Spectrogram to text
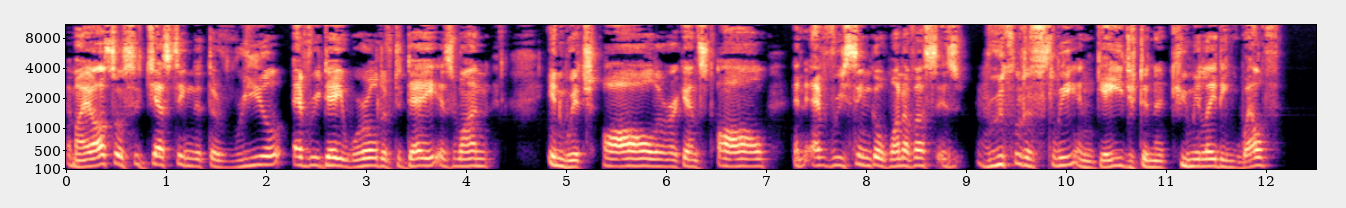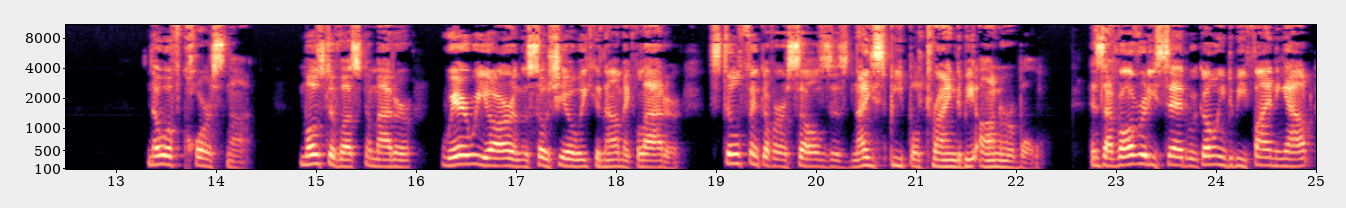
am I also suggesting that the real everyday world of today is one in which all are against all and every single one of us is ruthlessly engaged in accumulating wealth? No, of course not. Most of us, no matter where we are in the socio-economic ladder, still think of ourselves as nice people trying to be honorable. As I've already said, we're going to be finding out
